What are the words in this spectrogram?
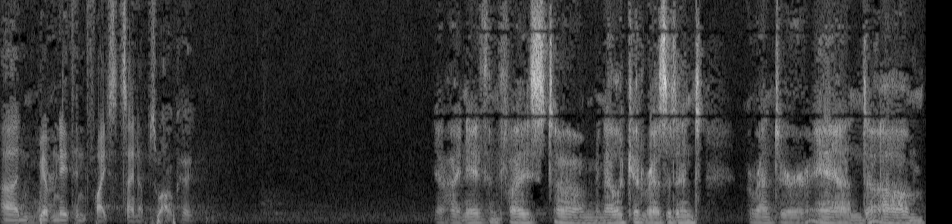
Uh, we have Nathan Feist signed up as well. Okay. Yeah, hi, Nathan Feist, um, an Ellicott resident, a renter, and um,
